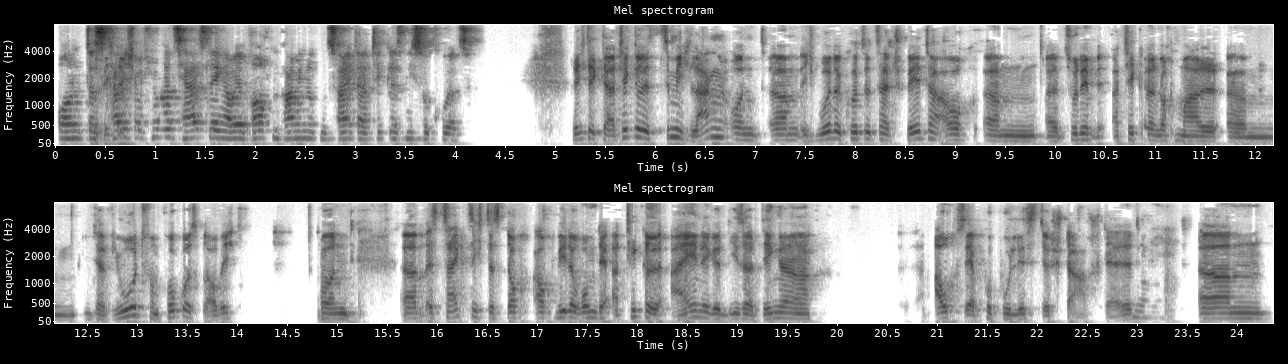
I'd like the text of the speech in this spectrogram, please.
Und das kann ich euch nur ans Herz legen, aber ihr braucht ein paar Minuten Zeit. Der Artikel ist nicht so kurz. Richtig, der Artikel ist ziemlich lang und ähm, ich wurde kurze Zeit später auch ähm, äh, zu dem Artikel nochmal ähm, interviewt, vom Fokus, glaube ich. Und es zeigt sich, dass doch auch wiederum der Artikel einige dieser Dinge auch sehr populistisch darstellt. Ja. Ähm,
